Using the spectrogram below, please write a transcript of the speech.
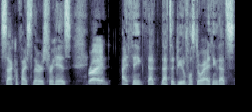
sacrificed theirs for his. Right. And I think that that's a beautiful story. I think that's,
